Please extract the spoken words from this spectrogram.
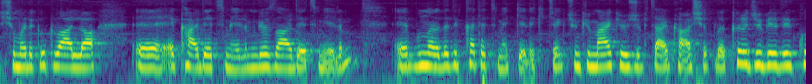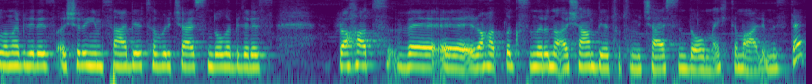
şımarıklıklarla e, etmeyelim, göz ardı etmeyelim. E, bunlara da dikkat etmek gerekecek. Çünkü Merkür-Jüpiter karşıtlığı kırıcı bir dil kullanabiliriz, aşırı iyimser bir tavır içerisinde olabiliriz rahat ve e, rahatlık sınırını aşan bir tutum içerisinde olma ihtimalimiz de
